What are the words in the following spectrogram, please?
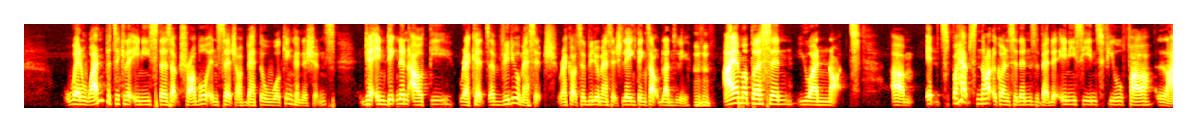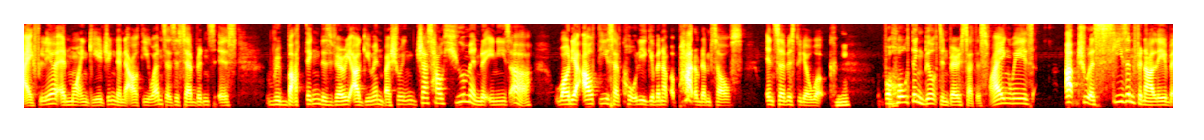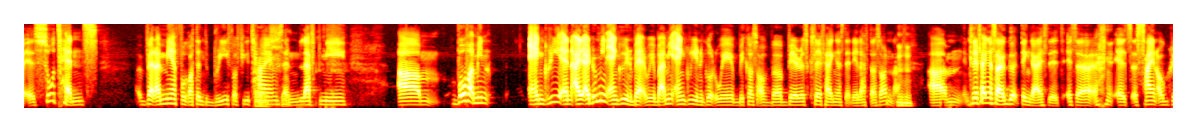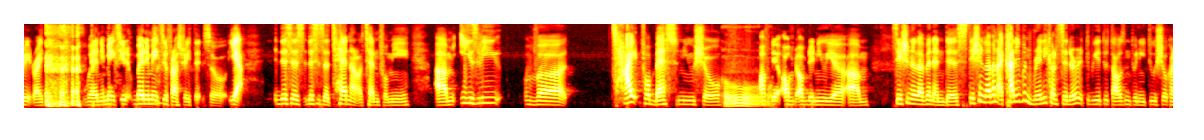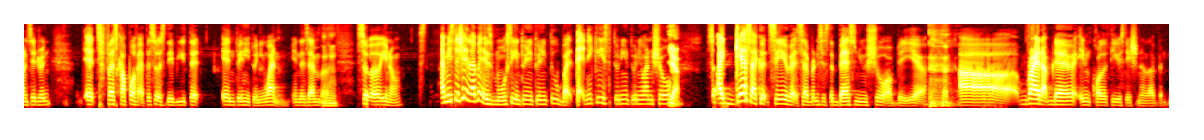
When one particular innie stirs up trouble in search of better working conditions, their indignant outie records a video message, records a video message laying things out bluntly. Mhm. I am a person, you are not. Um, it's perhaps not a coincidence that the innie scenes feel far livelier and more engaging than the outie ones, as the Severance is rebutting this very argument by showing just how human the innies are, while their outies have coldly given up a part of themselves in service to their work. Mhm. The whole thing built in very satisfying ways, up through a season finale that is so tense that I may have forgotten to breathe a few times and left me um both I mean angry and I, I don't mean angry in a bad way, but I mean angry in a good way because of the various cliffhangers that they left us on. lah. Mhm. Um cliffhangers are a good thing, guys. It's, it's a it's a sign of great writing when it makes you when it makes you frustrated. So yeah, this is this is a ten out of ten for me. Um, easily the tied for best new show of Oh. the of, of the new year. Um, Station Eleven and this Station Eleven, I can't even really consider it to be a 2022 show, considering its first couple of episodes debuted in 2021 in December. Mhm. So you know, I mean, Station Eleven is mostly in 2022, but technically it's the 2021 show. Yeah. So I guess I could say that Severance is the best new show of the year. Uh, right up there in quality with Station Eleven.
